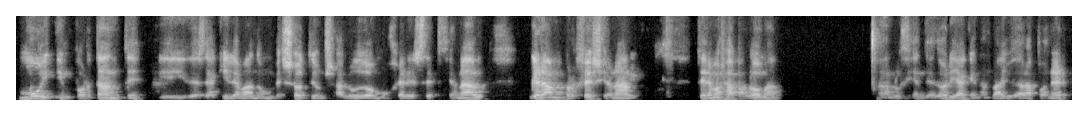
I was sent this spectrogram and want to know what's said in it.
muy importante, y desde aquí le mando un besote, un saludo, mujer excepcional, gran profesional. Tenemos a Paloma, a Lucien de Doria, que nos va a ayudar a poner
